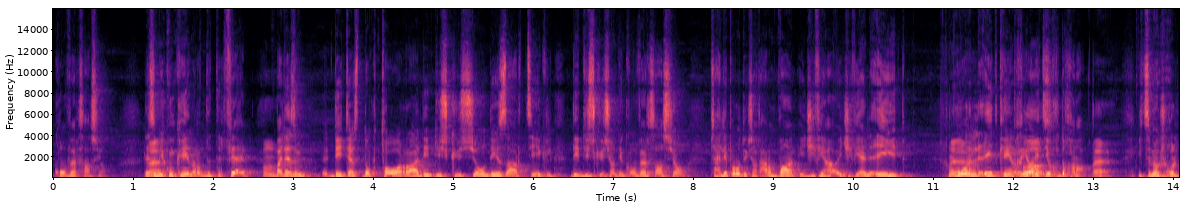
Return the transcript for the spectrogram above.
conversation لازم آه. يكون كاين ردة الفعل. بعد لازم des thèses doctorat des discussions des articles des discussions des conversations بصح les productions تاع رمضان يجي فيها يجي فيها العيد. آه. مور العيد كاين. réalité وحده أخرى. آه يتسمى شغل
